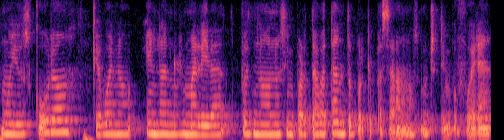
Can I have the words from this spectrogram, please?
muy oscuro, que bueno, en la normalidad pues no nos importaba tanto porque pasábamos mucho tiempo fuera.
